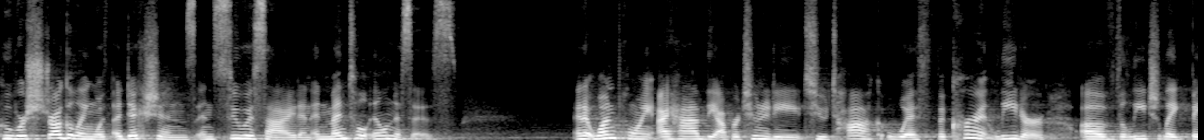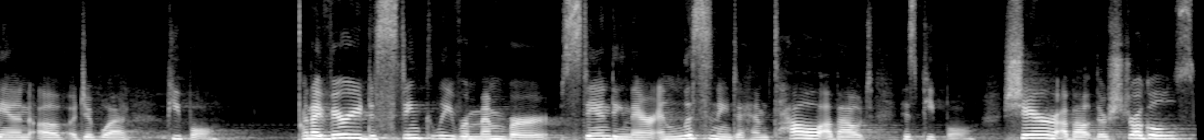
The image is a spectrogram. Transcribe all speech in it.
who were struggling with addictions and suicide and, and mental illnesses. And at one point, I had the opportunity to talk with the current leader of the Leech Lake Band of Ojibwe people. And I very distinctly remember standing there and listening to him tell about his people, share about their struggles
